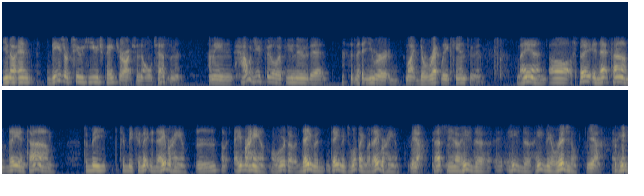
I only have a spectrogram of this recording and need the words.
you know, and these are two huge patriarchs in the Old Testament. I mean, how would you feel if you knew that that you were like directly kin to them? Man, uh, in that time, day and time, to be to be connected to Abraham. Mhm. I mean, Abraham. When we were talking about David, David's one thing, but Abraham. Yeah. That's you know he's the he's the he's the original, Yeah. and he's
